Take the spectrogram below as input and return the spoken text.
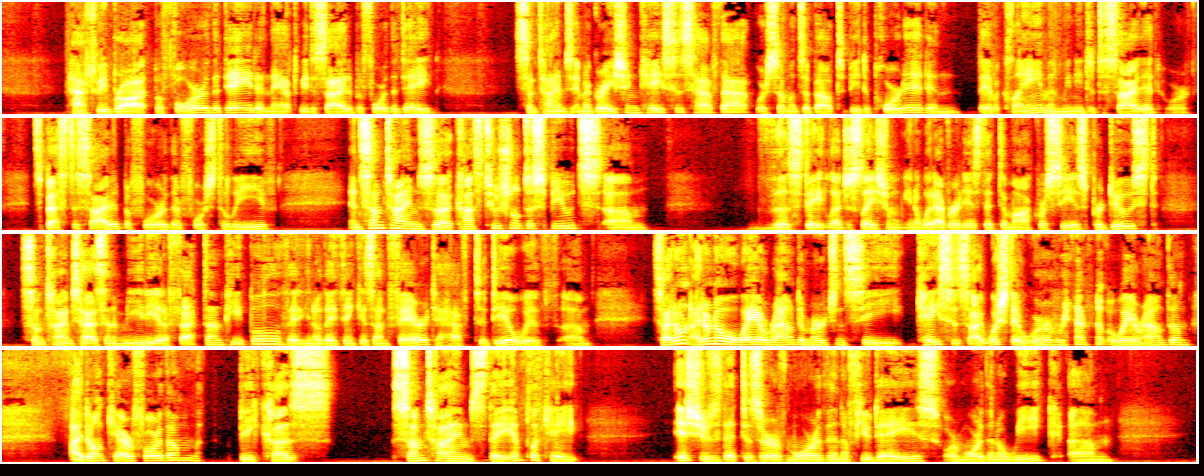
have to be brought before the date and they have to be decided before the date. Sometimes immigration cases have that where someone's about to be deported and they have a claim and we need to decide it, or it's best decided before they're forced to leave. And sometimes uh, constitutional disputes, um, the state legislation, you know, whatever it is that democracy has produced, sometimes has an immediate effect on people that you know they think is unfair to have to deal with. Um, so I don't I don't know a way around emergency cases. I wish there were a way around them. I don't care for them because sometimes they implicate issues that deserve more than a few days or more than a week. Um,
